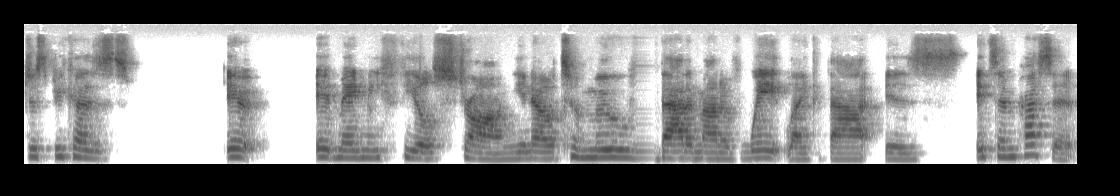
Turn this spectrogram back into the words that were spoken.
just because it it made me feel strong you know to move that amount of weight like that is it's impressive.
